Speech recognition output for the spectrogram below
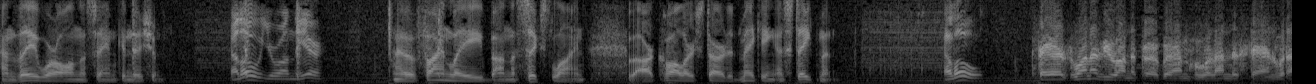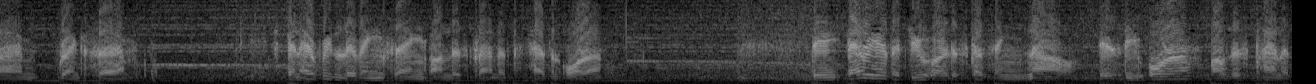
and they were all in the same condition. Hello, you're on the air. Uh, finally, on the sixth line, our caller started making a statement. Hello. There's one of you on the program who will understand what I'm going to say. And every living thing on this planet has an aura. The area that you are discussing now is the aura of this planet.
